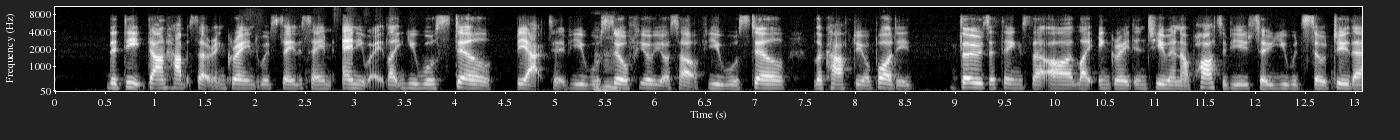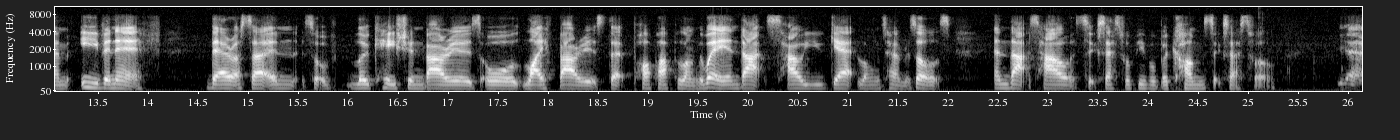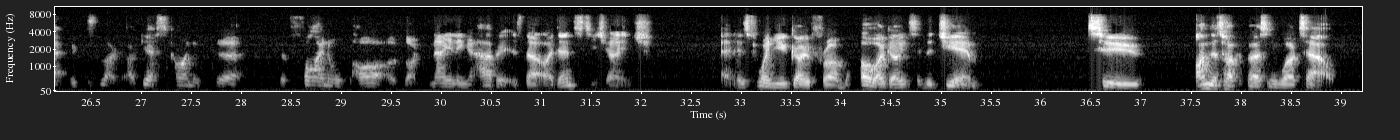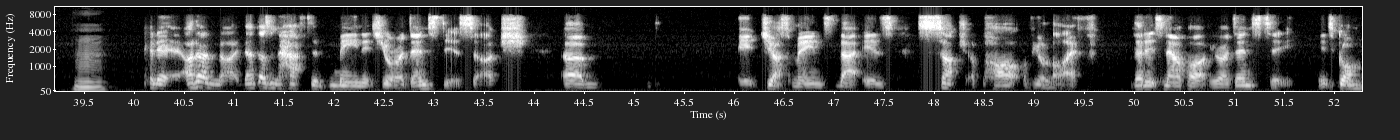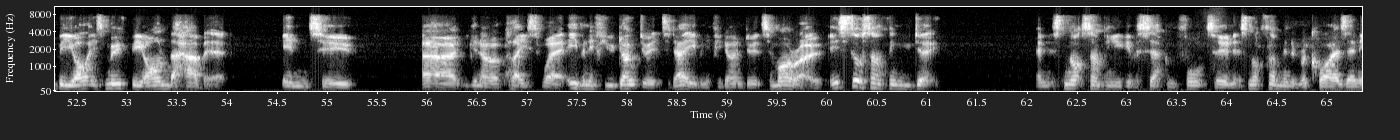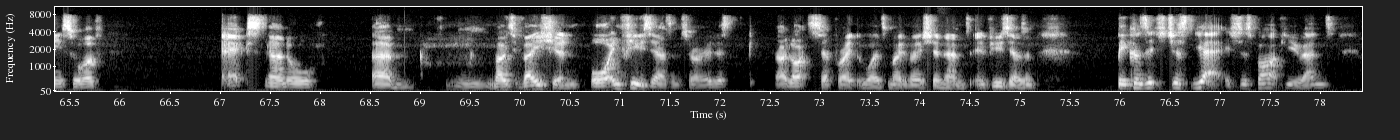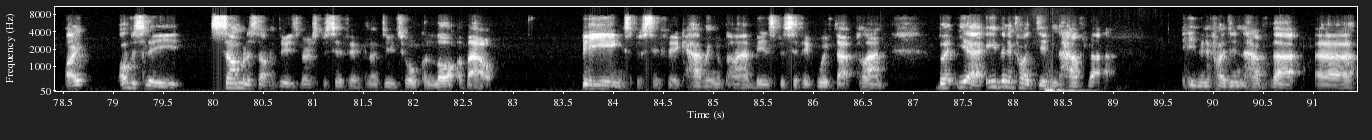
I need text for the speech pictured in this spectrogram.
the deep down habits that are ingrained would stay the same anyway. Like you will still be active, you will mm-hmm. still fuel yourself, you will still look after your body. Those are things that are like ingrained into you and are part of you, so you would still do them even if there are certain sort of location barriers or life barriers that pop up along the way and that's how you get long-term results and that's how successful people become successful Yeah, because like I guess kind of the the final part of like nailing a habit is that identity change, and it's when you go from oh I go to the gym to I'm the type of person who works out. Mm. And it, I don't know. That doesn't have to mean it's your identity as such. Um, it just means that is such a part of your life that it's now part of your identity. It's gone beyond. It's moved beyond the habit into, uh, you know, a place where even if you don't do it today, even if you don't do it tomorrow, it's still something you do, and it's not something you give a second thought to, and it's not something that requires any sort of external um, motivation or enthusiasm. Sorry, just I like to separate the words motivation and enthusiasm because it's just yeah, it's just part of you. And I obviously some of the stuff I do is very specific, and I do talk a lot about being specific, having a plan, being specific with that plan. But yeah, even if I didn't have that, even if I didn't have that, uh,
